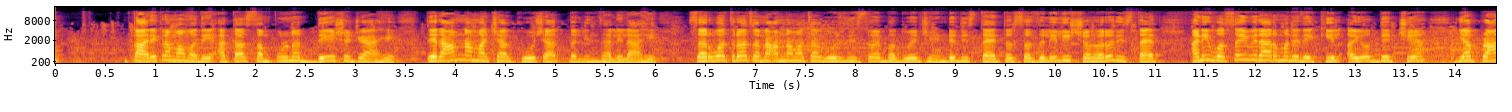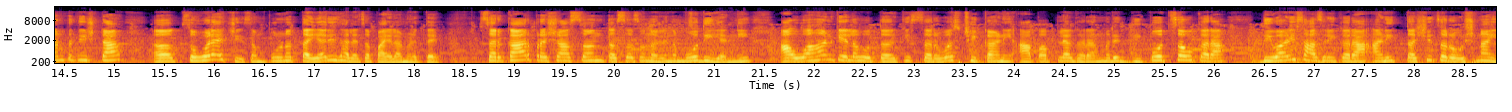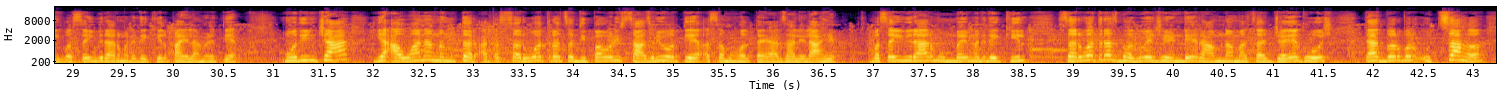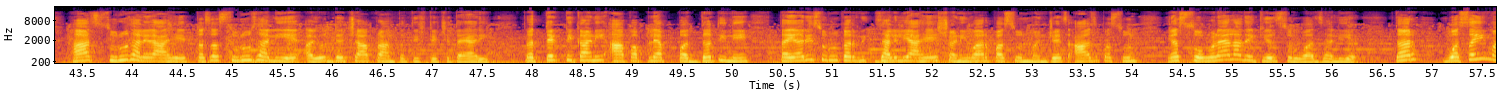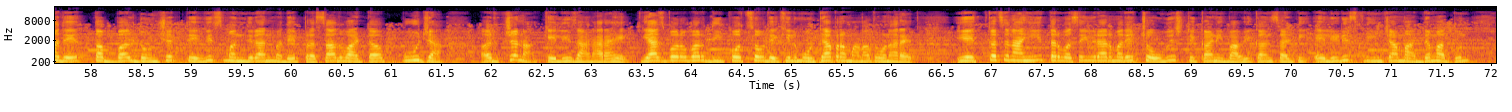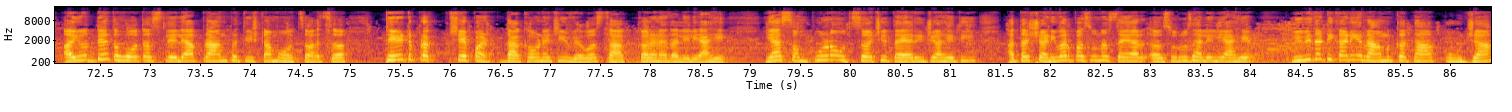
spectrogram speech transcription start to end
कार्यक्रमामध्ये आता संपूर्ण देश जे आहे ते रामनामाच्या घोषात तल्लीन झालेला आहे. सर्वत्रच रामनामाचा घोष दिसतोय भगवे झेंडे दिसत आहेत सजलेली शहरं दिसत आहेत आणि वसई विरारमध्ये देखील अयोध्येच्या या प्राणप्रतिष्ठा प्रतिष्ठा सोहळ्याची संपूर्ण तयारी झाल्याचं पाहायला मिळतंय. सरकार प्रशासन तसंच नरेंद्र मोदी यांनी आवाहन केलं होतं की सर्वच ठिकाणी आपापल्या घरांमध्ये दीपोत्सव करा दिवाळी साजरी करा आणि तशीच रोषणाई वसई विरारमध्ये देखील पाहायला मिळते. मोदींच्या या आव्हानानंतर आता सर्वत्रच दीपावली साजरी होते असं माहोल तयार झालेला आहे. वसई विरार मुंबईमध्ये देखील सर्वत्रच भगवे झेंडे रामनामाचा जयघोष त्याचबरोबर उत्साह हा सुरू झालेला आहे. तसंच सुरू झाली आहे अयोध्येच्या प्रांततिष्ठेची तयारी. प्रत्येक ठिकाणी आपापल्या पद्धतीने तयारी सुरू कर झालेली आहे. शनिवारपासून म्हणजेच आजपासून या सोहळ्याला देखील सुरुवात झाली आहे तर वसईमध्ये तब्बल दोनशे तेवीस मंदिरांमध्ये प्रसाद वाटप पूजा अर्चना केली जाणार आहे. याचबरोबर दीपोत्सव देखील मोठ्या प्रमाणात होणार आहेत. इतकंच नाही तर वसई विरारमध्ये चोवीस ठिकाणी भाविकांसाठी एल ई डी स्क्रीनच्या माध्यमातून अयोध्येत होत असलेल्या प्राणप्रतिष्ठा महोत्सवाचं थेट प्रक्षेपण दाखवण्याची व्यवस्था करण्यात आलेली आहे. या संपूर्ण उत्सवाची तयारी जी आहे ती आता शनिवारपासूनच तयार सुरू झालेली आहे. विविध ठिकाणी रामकथा पूजा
